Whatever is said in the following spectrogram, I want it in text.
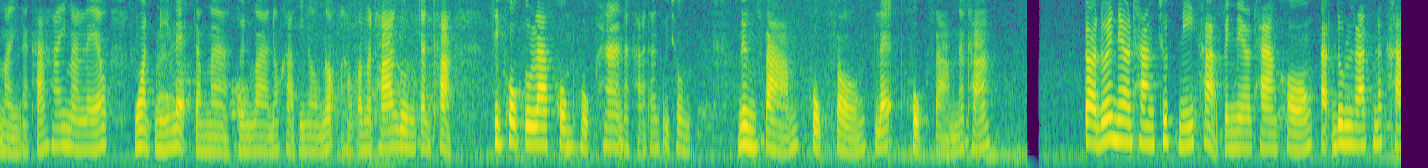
ใหม่นะคะ ให้มาแล้วงวดนี้แหละจะมาเพิ่นว่าเนาะค่ะ พี่น้องเนาะเราก็มาท้าลุ้นกันค่ะ 16 ตุลาคม 65 นะคะ ท่านผู้ชม 13 62 และ 63 นะคะ ต่อด้วยแนวทางชุดนี้ค่ะ เป็นแนวทางของอดุลรัตน์นะคะ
